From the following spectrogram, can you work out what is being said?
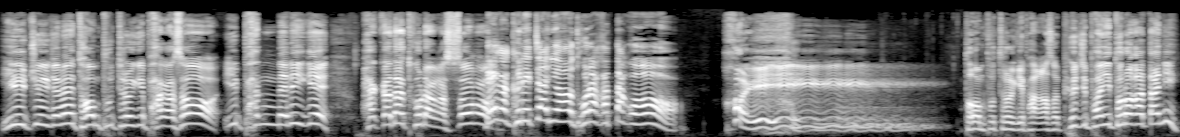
일주일 전에 덤프 트럭이 박아서 이 판넬이 이게 회까닥 돌아갔어. 내가 그랬잖여 돌아갔다고. 헐. 덤프 트럭이 박아서 표지판이 돌아갔다니.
